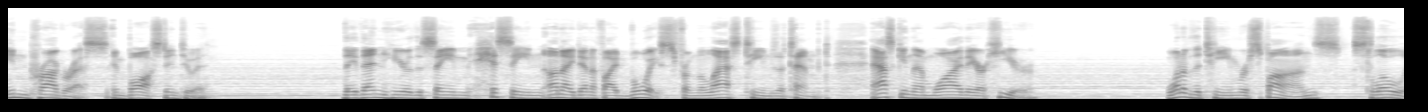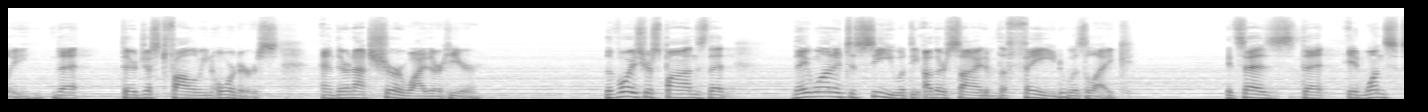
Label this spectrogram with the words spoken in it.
In Progress embossed into it. They then hear the same hissing, unidentified voice from the last team's attempt, asking them why they are here. One of the team responds, slowly, that they're just following orders, and they're not sure why they're here. The voice responds that they wanted to see what the other side of the Fade was like. It says that it once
